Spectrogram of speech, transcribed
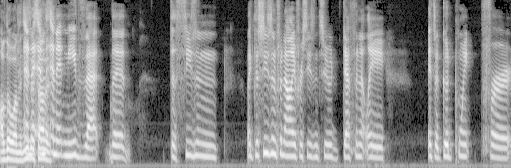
Although on the news and i saw and, that and it needs that. The the season like the season finale for season two definitely it's a good point for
